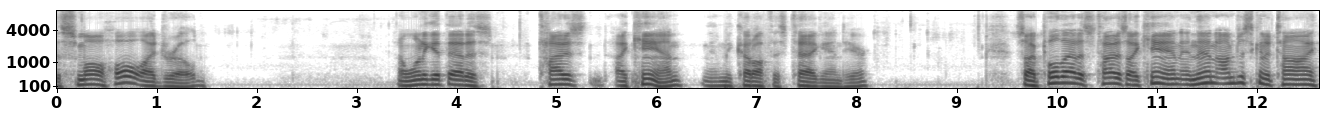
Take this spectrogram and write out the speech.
the small hole I drilled I want to get that as tight as I can. Let me cut off this tag end here. So I pull that as tight as I can, and then I'm just going to tie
